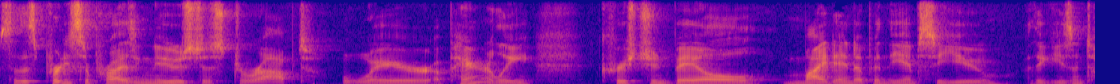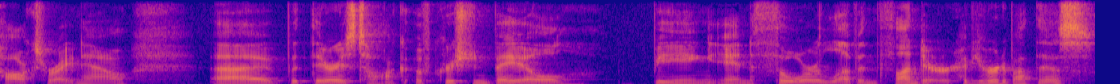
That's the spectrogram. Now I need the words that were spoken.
So this pretty surprising news just dropped where apparently Christian Bale might end up in the MCU. I think he's in talks right now. Uh, but there is talk of Christian Bale being in Thor Love and Thunder. Have you heard about this?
